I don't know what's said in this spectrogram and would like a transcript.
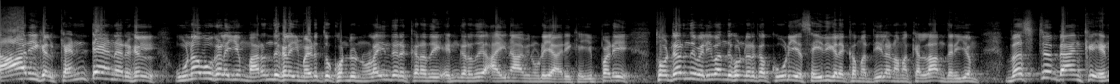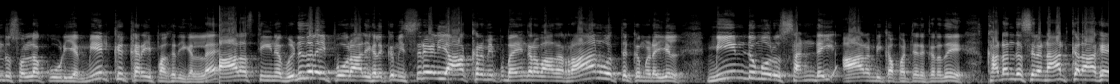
லாரிகள் கண்டெய்னர்கள் உணவுகளையும் மருந்துகளையும் எடுத்துக்கொண்டு நுழைந்திருக்கிறது என்கிறது ஐநாவினுடைய அறிக்கை. இப்படி தொடர்ந்து வெளிவந்து கொண்டிருக்கக்கூடிய செய்திகளுக்கு மத்தியில் நமக்கெல்லாம் தெரியும். வெஸ்ட் பேங்க் என்று சொல்லக்கூடிய மேற்கு கரை பகுதிகளில் பாலஸ்தீன விடுதலை போராளிகளுக்கும் இஸ்ரேலிய ஆக்கிரமிப்பு பயங்கரவாத ராணுவத்துக்கும் இடையில் மீண்டும் ஒரு சண்டை ஆரம்பிக்கப்பட்டிருக்கிறது. கடந்த சில நாட்களாக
